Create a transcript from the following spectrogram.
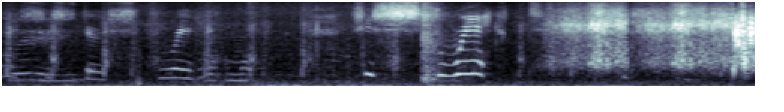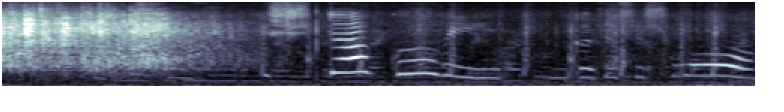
my Sí. sister's strict. She's strict. Stop moving because this is wall.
